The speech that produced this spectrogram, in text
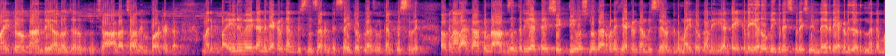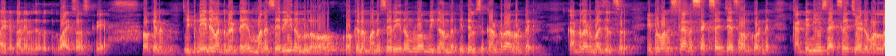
మైటోకాండ్రియాలో జరుగుతుంది. చాలా చాలా ఇంపార్టెంట్. మరి పైరువేట్ అనేది ఎక్కడ కనిపిస్తుంది సార్ అంటే సైటోప్లాజంలో కనిపిస్తుంది. ఒక అలా కాకుండా ఆక్సిజన్ రియాక్ట్ అయ్యే శక్తి వస్తున్న కార్బన్ ఎక్కడ కనిపిస్తాయి ఉంటుంది? మైటోకాండ్రియా అంటే ఇక్కడ ఏరోబిక్ రెస్పిరేషన్ ఇండైరెక్ట్ ఎక్కడ జరుగుతుందంటే మైటోకాండ్రియాలో జరుగుతుంది. వాయు శ్వాసక్రియ ఓకేనా? ఇప్పుడు నేనేమంటానంటే మన శరీరంలో ఓకేనా? మన శరీరంలో మీకు అందరికీ తెలుసు కండరాలు ఉంటాయి. కండరాల మజిల్స్. ఇప్పుడు మనం స్ట్రెనస్ ఎక్సర్సైజ్ చేసాం అనుకోండి. కంటిన్యూస్ ఎక్సర్సైజ్ చేయడం వల్ల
